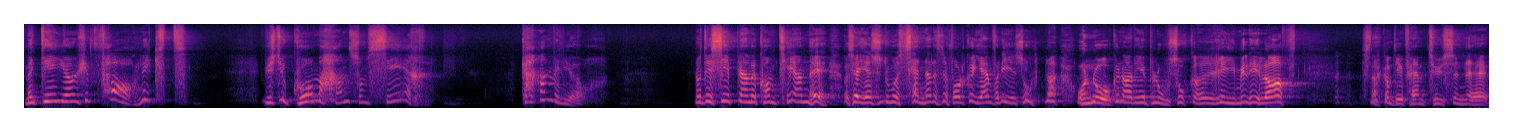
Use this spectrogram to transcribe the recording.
Men det gjør jo ikke farlig hvis du går med han som ser hva han vil gjøre. Når disiplene kom til han med og sa Jesus, du må sende disse folka hjem, for de er sultne, og noen av dem er blodsukkeret rimelig lavt Snakk om de 5000 eh,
